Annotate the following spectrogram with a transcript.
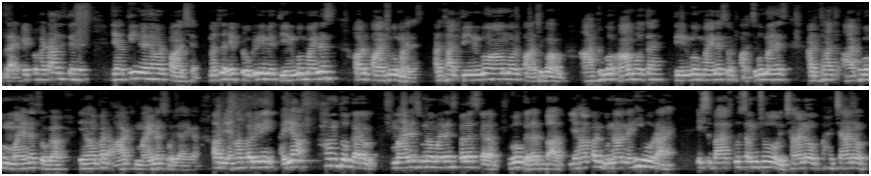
ब्रैकेट को हटा देते हैं। यहाँ तीन है और पाँच है? मतलब एक टोकरी में तीन गो माइनस और पाँच गो माइनस। अर्थात तीन गो आम और पाँच गो आम। आठ गो आम होता है, तीन गो माइनस और पाँच गो माइनस। अर्थात आठ गो माइनस होगा, यहाँ पर आठ माइनस हो जाएगा। अब यहाँ पर भी नहीं भैया हम तो करब माइनस गुना माइनस प्लस करब वो गलत बात। यहाँ पर गुना नहीं हो रहा है। इस बात को समझो, जानो, पहचानो।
